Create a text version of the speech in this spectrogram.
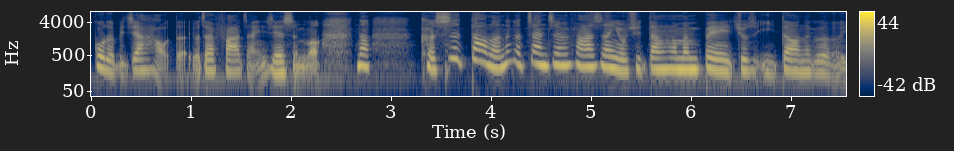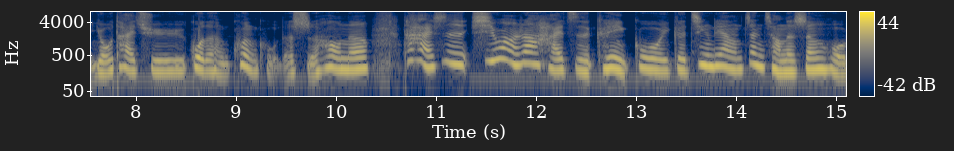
过得比较好的，有在发展一些什么？那。可是到了那个战争发生，尤其当他们被就是移到那个犹太区过得很困苦的时候呢，他还是希望让孩子可以过一个尽量正常的生活，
